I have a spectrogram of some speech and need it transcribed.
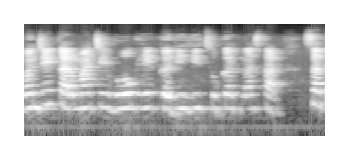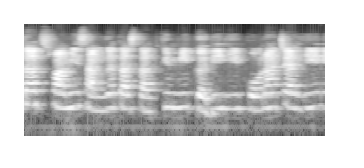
म्हणजे कर्माचे भोग हे कधीही चुकत नसतात. सतत स्वामी सांगत असतात की मी कधीही कोणाच्याही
